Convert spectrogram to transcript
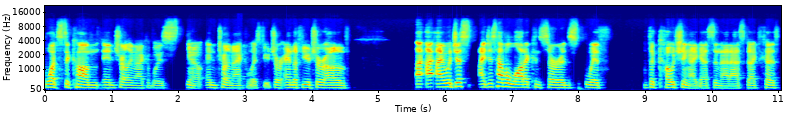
what's to come in Charlie McAvoy's, you know, in Charlie McAvoy's future and the future of. I, I I would just, I just have a lot of concerns with the coaching, I guess, in that aspect. Because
